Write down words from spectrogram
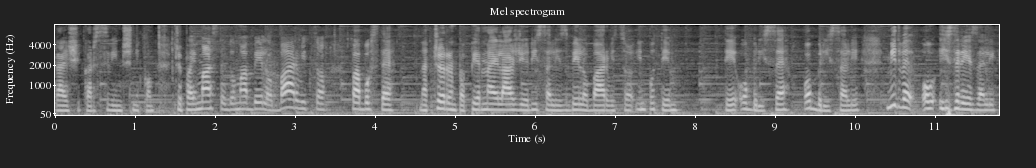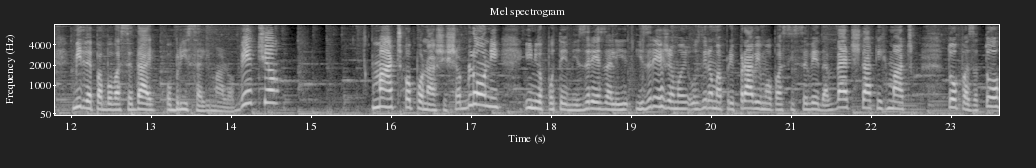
rajši kar svinčnikom. Če pa imate doma belo barvico, pa boste na črn papir najlažje risali z belo barvico in potem te obrise obrisali. Midve izrezali, midve pa bova sedaj obrisali malo večjo mačko po naši šabloni in jo potem izrezali, izrežemo oziroma pripravimo pa si seveda več takih mačk, to pa zato,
